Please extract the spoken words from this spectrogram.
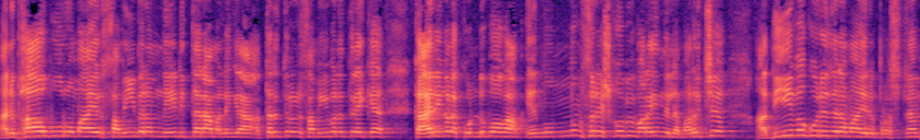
അനുഭാവപൂർവമായ ഒരു സമീപനം നേടിത്തരാം. അല്ലെങ്കിൽ അത്തരത്തിലൊരു സമീപനത്തിലേക്ക് കാര്യങ്ങളെ കൊണ്ടുപോകാം എന്നൊന്നും സുരേഷ് ഗോപി പറയുന്നില്ല. മറിച്ച് അതീവ ഗുരുതരമായൊരു പ്രശ്നം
